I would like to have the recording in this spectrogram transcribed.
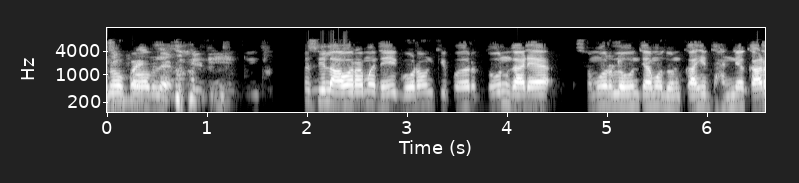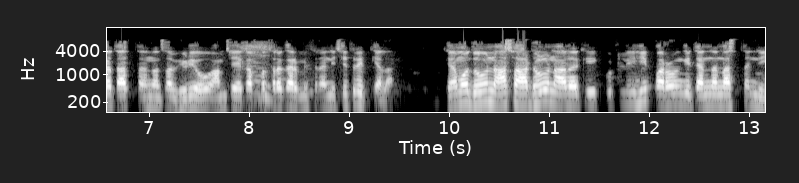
नो प्रॉब्लेम आवारामध्ये गोडाऊन किपर दोन गाड्या समोर लावून त्यामधून काही धान्य काढत असतानाचा व्हिडिओ आमच्या एका पत्रकार मित्रांनी चित्रित केला. त्यामधून असं आढळून आलं की कुठलीही परवानगी त्यांना नसताना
